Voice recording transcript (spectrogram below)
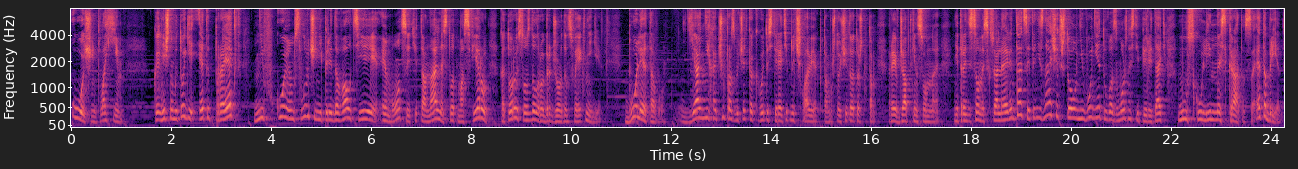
очень плохим. В конечном итоге этот проект ни в коем случае не передавал те эмоции, те тональность, ту атмосферу, которую создал Роберт Джордан в своей книге. Более того, я не хочу прозвучать как какой-то стереотипный человек, потому что, учитывая то, что там Рейв Джапкинс, он нетрадиционной сексуальной ориентации, это не значит, что у него нет возможности передать мускулинность Кратоса. Это бред.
